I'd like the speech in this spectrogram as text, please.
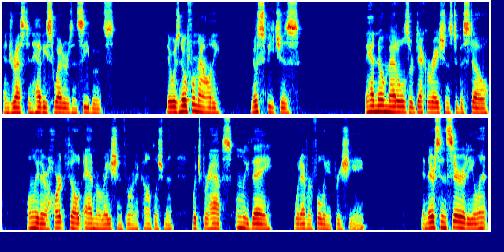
and dressed in heavy sweaters and sea boots. There was no formality, no speeches. They had no medals or decorations to bestow, only their heartfelt admiration for an accomplishment which perhaps only they would ever fully appreciate. And their sincerity lent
